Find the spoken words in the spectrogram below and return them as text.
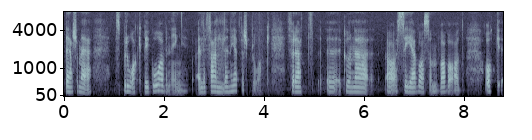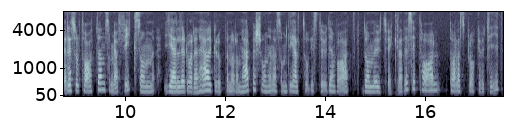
det här som är språkbegåvning eller fallenhet för språk för att eh, kunna ja, se vad som var vad. Och resultaten som jag fick som gäller då den här gruppen och de här personerna som deltog i studien var att de utvecklade sitt tal, talat språk över tid.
